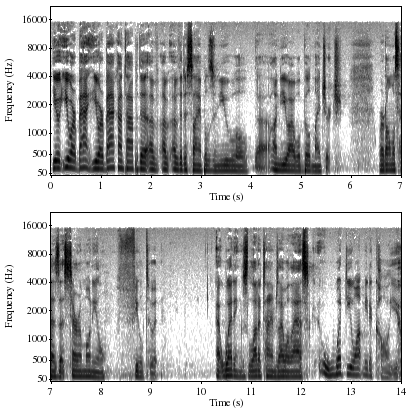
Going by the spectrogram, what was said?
you you are back you are back on top of the of, of, of the disciples and you will uh, on you I will build my church. Where it almost has that ceremonial feel to it. At weddings a lot of times I will ask what do you want me to call you?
